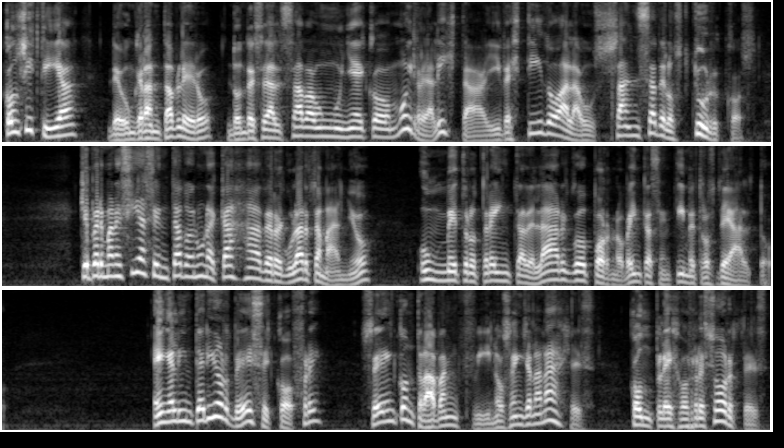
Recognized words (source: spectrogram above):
Consistía de un gran tablero donde se alzaba un muñeco muy realista y vestido a la usanza de los turcos, que permanecía sentado en una caja de regular tamaño, un metro treinta de largo por noventa centímetros de alto. En el interior de ese cofre se encontraban finos engranajes, complejos resortes,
